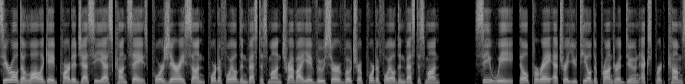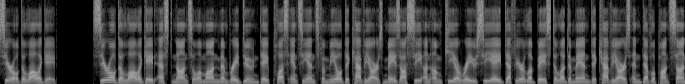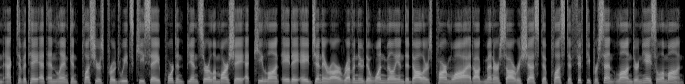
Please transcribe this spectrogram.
Cyril de Lalagade partage ses conseils pour gérer son portefeuille d'investissement Travaillez-vous sur votre portefeuille d'investissement? Si oui, il pourrait être utile de prendre d'un expert comme Cyril de Lalagade. Cyril de Lalagade est non seulement membre d'une des plus anciennes familles de caviars mais aussi un homme qui a réussi à défier la base de la demande de caviars en développant son activité et en lançant plusieurs produits qui se portent bien sur le marché et qui l'ont aidé à générer revenu de 1 million de dollars par mois et augmenter sa richesse de plus de 50% l'an dernier seulement.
